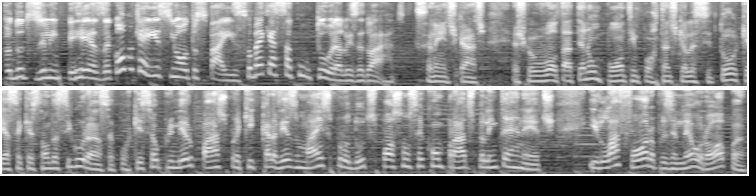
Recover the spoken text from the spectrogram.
produtos de limpeza. Como que é isso em outros países? Como é que é essa cultura, Luiz Eduardo? Excelente, Kátia. Acho que eu vou voltar tendo um ponto importante que ela citou, que é essa questão da segurança, porque esse é o primeiro passo para que cada vez mais produtos possam ser comprados pela internet. E lá fora, por exemplo, na Europa,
